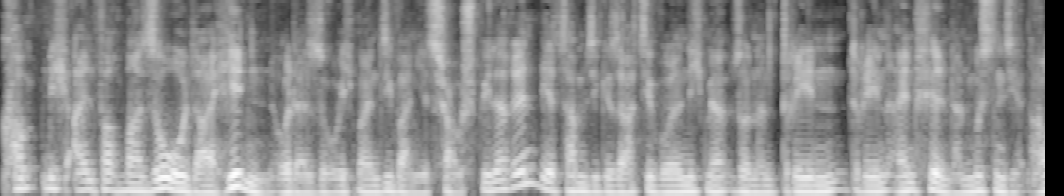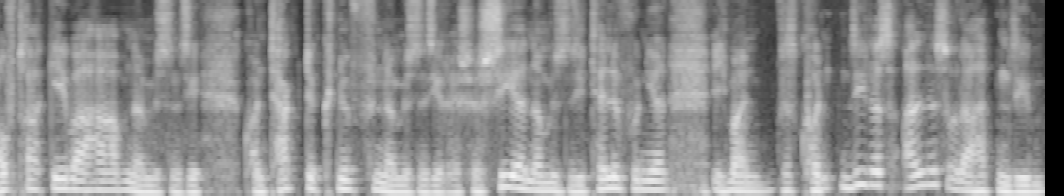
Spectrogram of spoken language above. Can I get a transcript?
kommt nicht einfach mal so dahin oder so. Ich meine, Sie waren jetzt Schauspielerin, jetzt haben Sie gesagt, Sie wollen nicht mehr, sondern drehen, drehen einen Film. Dann müssen Sie einen Auftraggeber haben, dann müssen Sie Kontakte knüpfen, dann müssen Sie recherchieren, dann müssen Sie telefonieren. Ich meine, das konnten Sie das alles oder hatten Sie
